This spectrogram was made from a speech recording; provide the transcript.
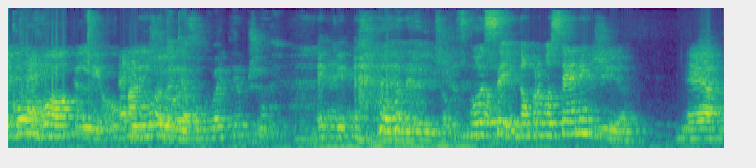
que- convoca ali, ó. O é bar Pô, daqui a pouco vai ter o chá. é que Você, então para você é energia. É,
